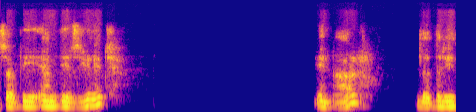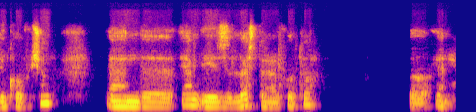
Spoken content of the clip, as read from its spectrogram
so bm is unit in R, the, the leading coefficient, and uh, m is less than or equal to uh, n.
